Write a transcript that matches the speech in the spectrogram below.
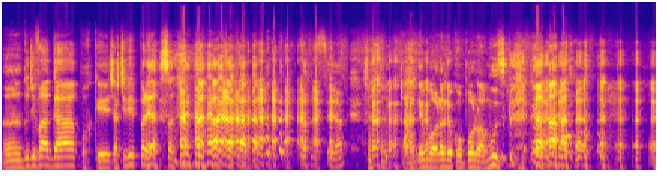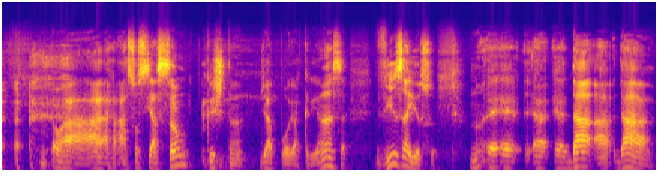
Ando devagar porque já tive pressa. tá certo. Tava demorando eu compor uma música. então a, a- a Associação Cristã de Apoio à Criança visa isso. É, é, é, é dar, dar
